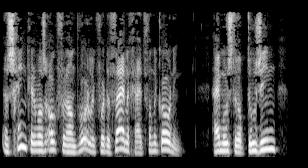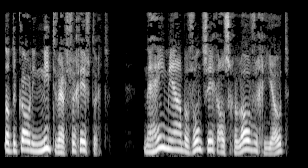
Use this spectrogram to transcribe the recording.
Een schenker was ook verantwoordelijk voor de veiligheid van de koning. Hij moest erop toezien dat de koning niet werd vergiftigd. Nehemia bevond zich als gelovige Jood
